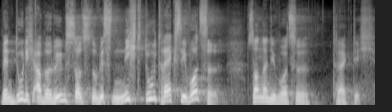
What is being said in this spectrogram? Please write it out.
Wenn du dich aber rühmst, sollst du wissen, nicht du trägst die Wurzel, sondern die Wurzel trägt dich.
